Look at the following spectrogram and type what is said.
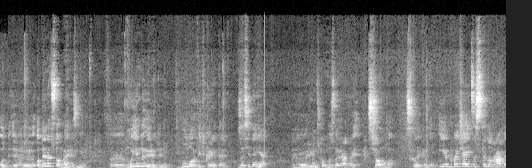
Од- е, 11 березня е, моїм довірителям було відкрите засідання е, Рівненської обласної ради 7-го скликання. І як вбачається стенограми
